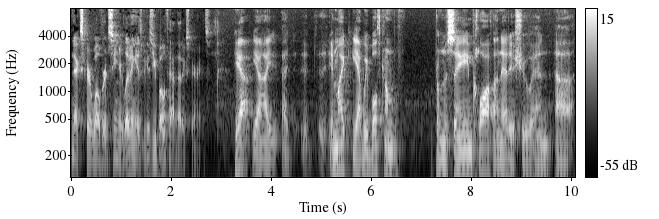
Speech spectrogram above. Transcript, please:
NextCare Wellbridge Senior Living is because you both have that experience. Yeah, yeah. I, I, yeah, we both come from the same cloth on that issue, and uh,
